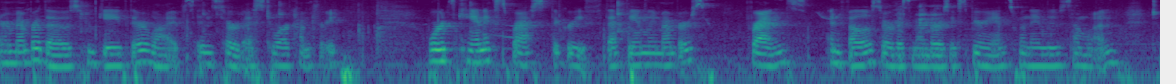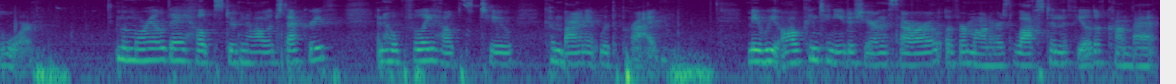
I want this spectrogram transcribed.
and remember those who gave their lives in service to our country. Words can't express the grief that family members, friends, and fellow service members experience when they lose someone to war. Memorial Day helps to acknowledge that grief and hopefully helps to combine it with pride. May we all continue to share in the sorrow of Vermonters lost in the field of combat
